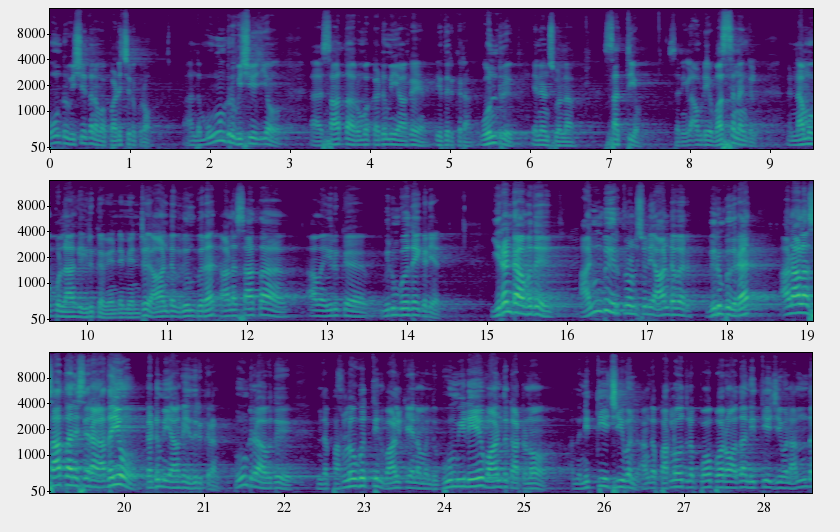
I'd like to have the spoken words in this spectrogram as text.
மூன்று விஷயத்தை நம்ம படிச்சிருக்கிறோம். அந்த மூன்று விஷயத்தையும் சாத்தா ரொம்ப கடுமையாக எதிர்க்கிறான். ஒன்று என்னன்னு சொன்னால் சத்தியம். சரிங்களா? அவருடைய வசனங்கள். நமக்குள்ளாக இருக்க வேண்டும் என்று ஆண்ட விரும்புகிறார். ஆனால் சாத்தான் அவன் இருக்க விரும்புவதே கிடையாது. இரண்டாவது அன்பு இருக்கணும்னு சொல்லி ஆண்டவர் விரும்புகிறார். ஆனாலும் சாத்தானை செய்கிறாங்க அதையும் கடுமையாக எதிர்க்கிறான். மூன்றாவது இந்த பரலோகத்தின் வாழ்க்கையை நம்ம இந்த பூமியிலேயே வாழ்ந்து காட்டணும். அந்த நித்திய ஜீவன் அங்கே பரலோகத்தில் போக போகிறோம் அதான் நித்திய ஜீவன். அந்த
